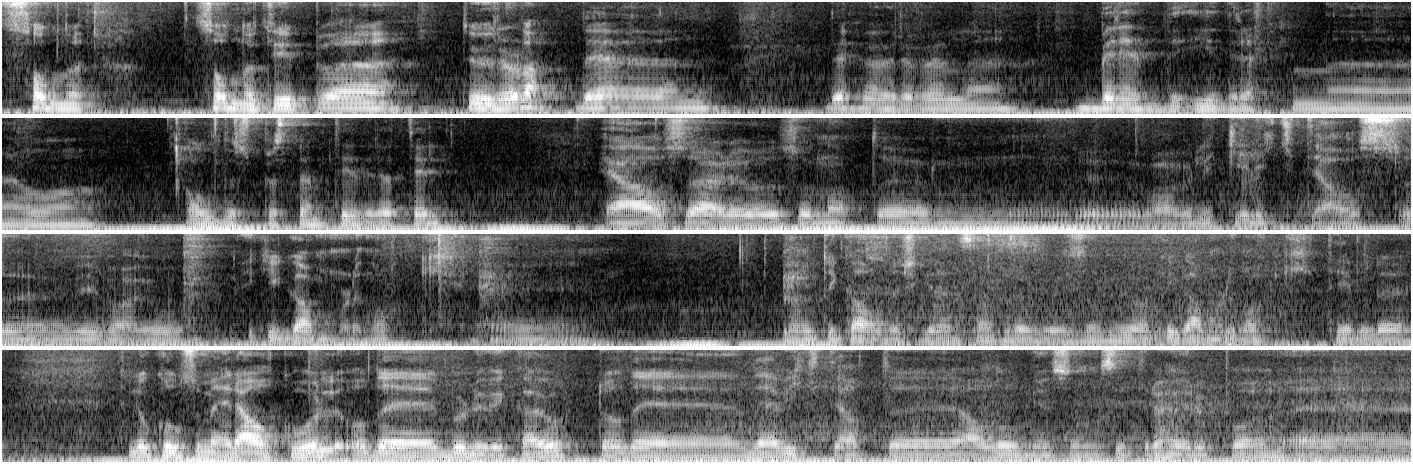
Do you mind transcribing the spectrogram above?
sånne, sånne type turer, da, det, det hører vel eh, breddeidretten eh, og aldersbestemt idrett til. Ja, og så er det jo sånn at um, det var vel ikke riktig av oss. Vi var jo ikke gamle nok. Vi holdt ikke aldersgrensa, for å si det sånn. Vi var ikke gamle nok til, uh, til å konsumere alkohol, og det burde vi ikke ha gjort. Og det, det er viktig at uh, alle unge som sitter og hører på, uh,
